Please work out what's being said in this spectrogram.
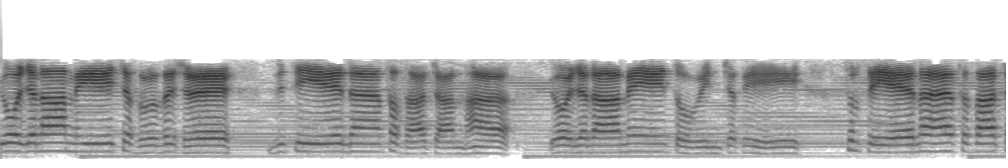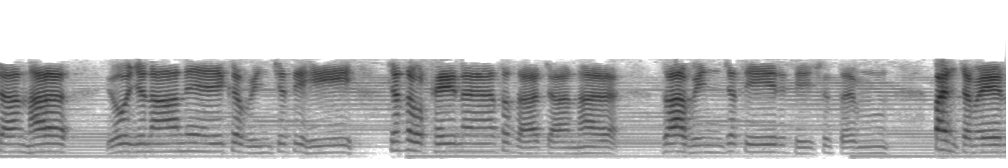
योजनानि चतुर्दश द्वितीयेन तथा चाह्नः। योजनानि तु विंशतिः। तृतीयेन तथा चाह्नः। योजनानि एकविंशतिः चतुर्थेन तथा चाह्नः। द्वाविंशतिरिति श्रुतम्। पञ्चमेन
